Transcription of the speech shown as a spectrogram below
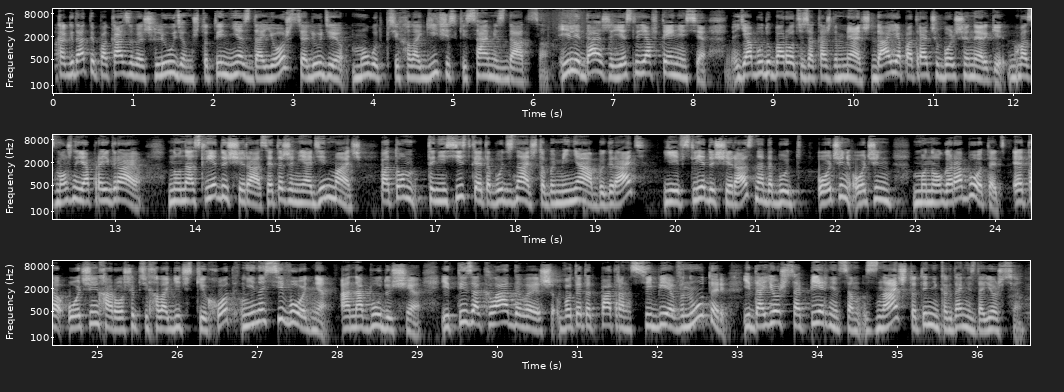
Когда ты показываешь людям, что ты не сдаешься, люди могут психологически сами сдаться. Или даже если я в теннисе, я буду бороться за каждый мяч. Да, я потрачу больше энергии. Возможно, я проиграю. Но на следующий раз это же не один матч. Потом теннисистка это будет знать, чтобы меня обыграть, ей в следующий раз надо будет очень-очень много работать. Это очень хороший психологический ход не на сегодня, а на будущее. И ты закладываешь вот этот паттерн себе внутрь и даешь соперницам знать, что ты никогда не сдаешься.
